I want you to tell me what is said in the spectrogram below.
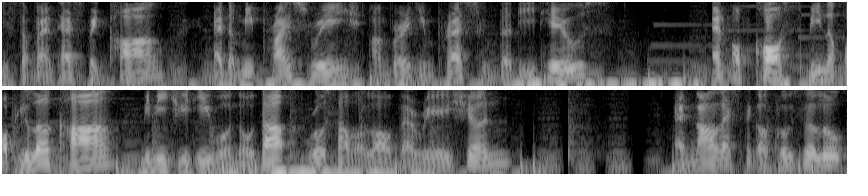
It's a fantastic car. At the mid-price range, I'm very impressed with the details. And of course, being a popular car, Mini GT will no doubt roast out a lot of variation. And now let's take a closer look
